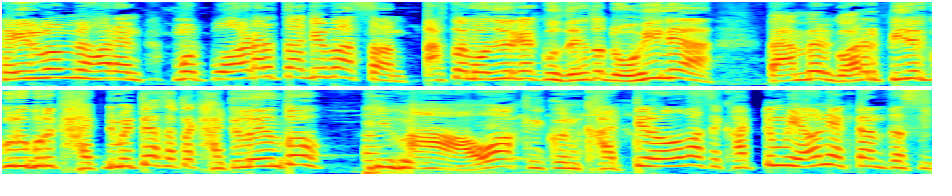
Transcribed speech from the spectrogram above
সেইরকম আমি হরেন মোর পড়ার তো আগে বাঁচান আস্তা মজবে কাকু যেহেতু ডোহি না তা আমার ঘরের পিরের কুড়ি পুরো খাইতে মেটে আছে একটা খাইতে লইন তো 有人，আও কি কোন অভাব আছে খাট্টি মুই এখন একটা আনতাছি।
